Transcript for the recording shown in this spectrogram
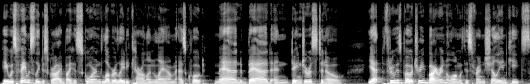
He was famously described by his scorned lover, Lady Caroline Lamb, as, quote, mad, bad, and dangerous to know. Yet, through his poetry, Byron, along with his friends Shelley and Keats,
